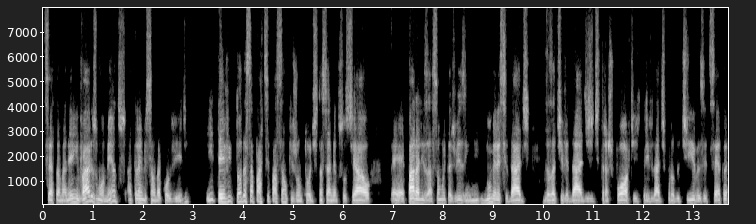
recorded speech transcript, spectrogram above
de certa maneira, em vários momentos, a transmissão da Covid e teve toda essa participação que juntou distanciamento social, é, paralisação, muitas vezes, em inúmeras cidades das atividades de transporte, de atividades produtivas, etc.,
